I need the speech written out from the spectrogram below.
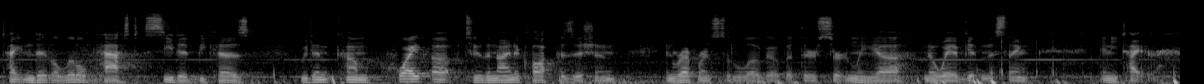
tightened it a little past seated because we didn't come quite up to the nine o'clock position in reference to the logo, but there's certainly uh, no way of getting this thing any tighter.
